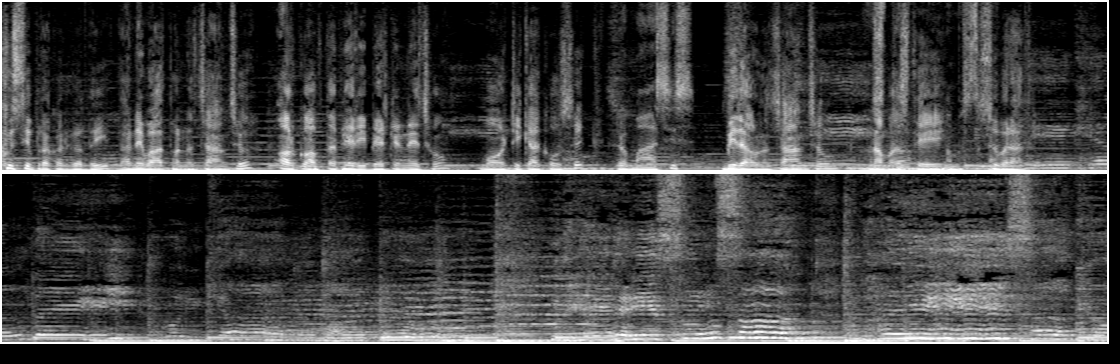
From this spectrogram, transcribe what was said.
खुसी प्रकट गर्दै धन्यवाद भन्न चाहन्छु। अर्को हप्ता फेरि भेट्ने नै छौँ म टिका कौशिक र म आशिष। बिदा हुन चाहन्छु। नमस्ते। नमस्ते। शुभरात्री। सुनसान भइसक्यो।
